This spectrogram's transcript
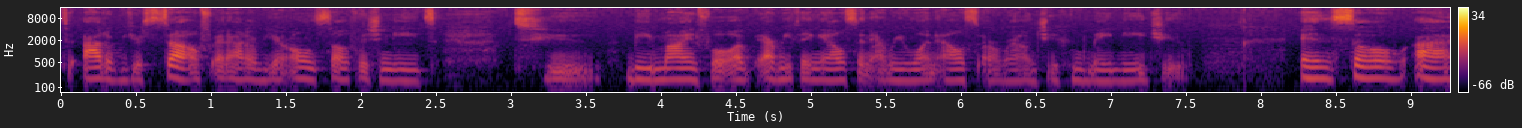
to out of yourself and out of your own selfish needs to be mindful of everything else and everyone else around you who may need you. And so I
